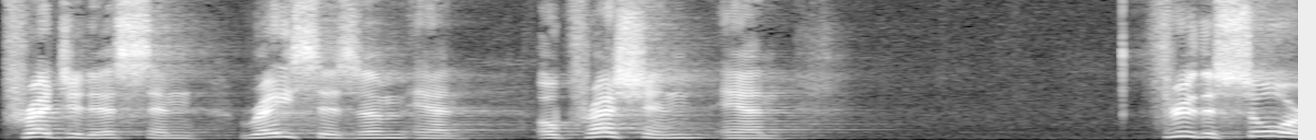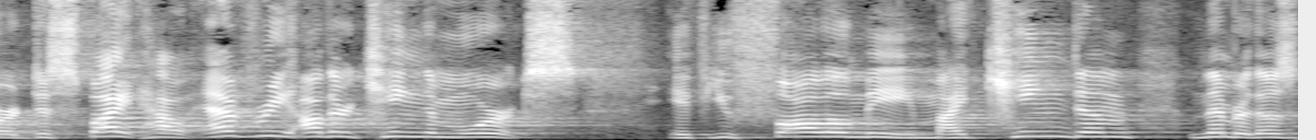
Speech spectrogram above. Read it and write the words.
prejudice and racism and oppression and through the sword, despite how every other kingdom works. If you follow me, my kingdom, remember, those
